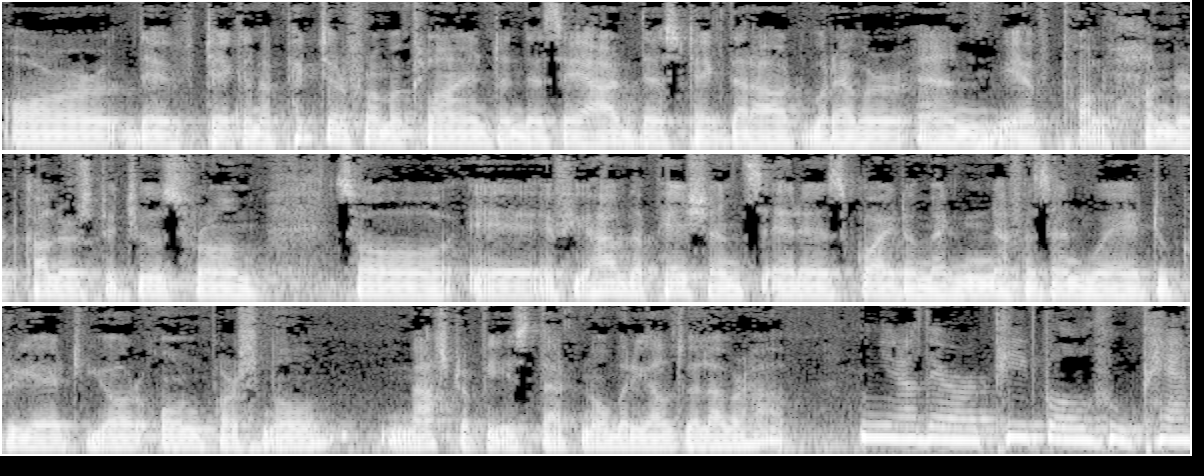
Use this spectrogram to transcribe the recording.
or they've taken a picture from a client and they say, add this, take that out, whatever, and we have 1,200 colors to choose from. So if you have the patience, it is quite a magnificent way to create your own personal masterpiece that nobody else will ever have. You know, there are people who pass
